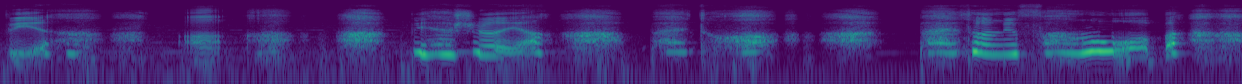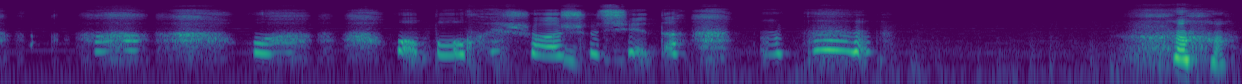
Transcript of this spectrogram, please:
别啊，别这样，拜托，拜托你放了我吧。啊我我不会说出去的。哈哈，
